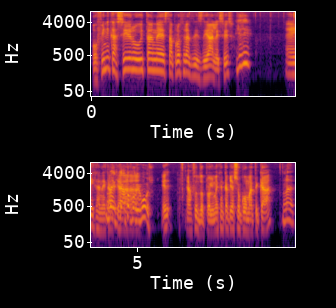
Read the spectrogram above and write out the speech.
Ο Φίνι Κασίρου ήταν ε, στα πρόθυρα της διάλυσης. Γιατί; Ε, είχαν Με κάποια... 100 χορηγούς. Ε, αυτό το πρόβλημα. Είχαν κάποια σοκοματικά. Ναι.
